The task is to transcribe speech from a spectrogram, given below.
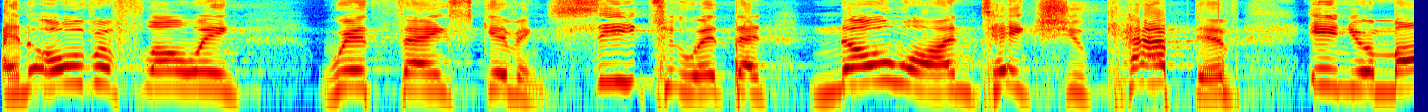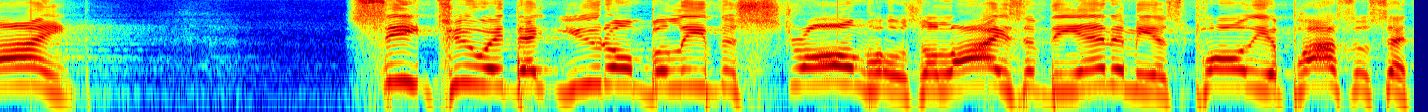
and overflowing with thanksgiving. See to it that no one takes you captive in your mind See to it that you don't believe the strongholds, the lies of the enemy. As Paul the Apostle said,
